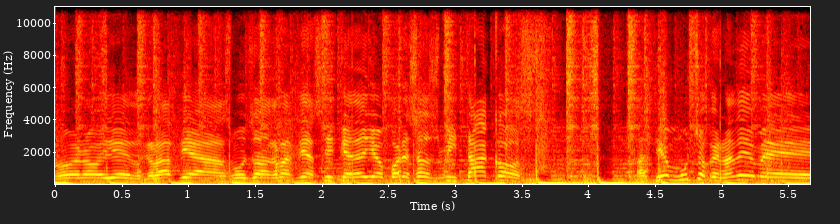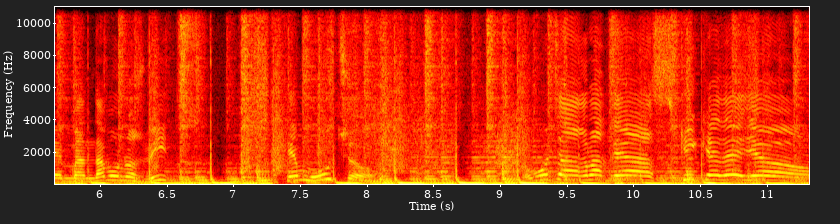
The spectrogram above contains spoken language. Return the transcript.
9910. Gracias, muchas gracias, Kike Dello, por esos bitacos. Hacía mucho que nadie me mandaba unos beats. Hacía mucho. Pues muchas gracias, Kike Dello.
